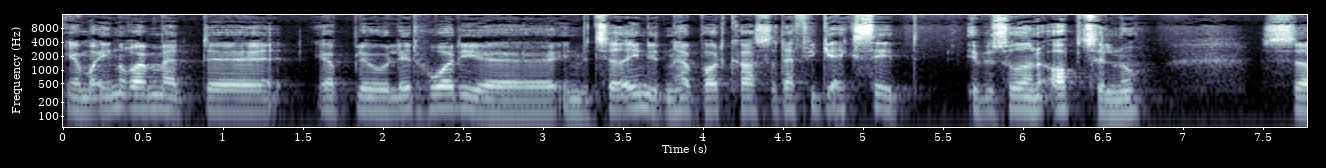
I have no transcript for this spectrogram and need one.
Jeg må innrømme at øh, jeg ble litt hurtig øh, invitert inn i denne podkasten, og der fikk jeg ikke sett episodene opp til nå. Så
